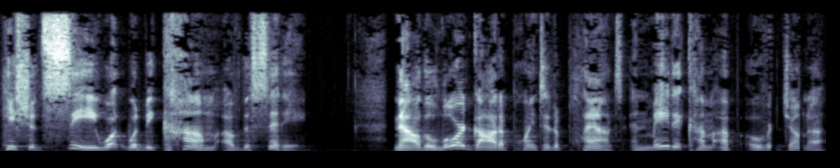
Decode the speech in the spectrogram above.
he should see what would become of the city. Now the Lord God appointed a plant and made it come up over Jonah,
